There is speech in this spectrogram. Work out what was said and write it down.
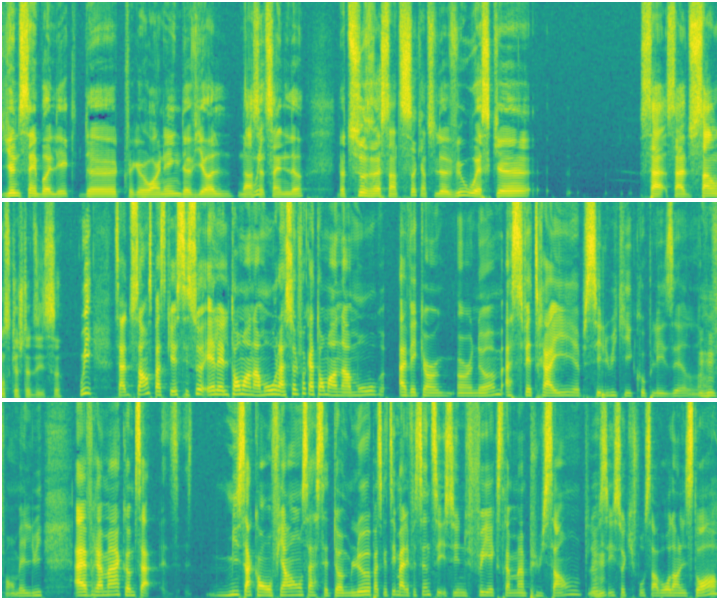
il y a une symbolique de trigger warning, de viol dans Oui. cette scène-là. As-tu ressenti ça quand tu l'as vu ou est-ce que ça, ça a du sens que je te dise ça? Ça a du sens parce que c'est ça, elle, elle tombe en amour. La seule fois qu'elle tombe en amour avec un, un homme, elle se fait trahir, puis c'est lui qui coupe les ailes, dans le Mhm. fond. Mais lui, elle a vraiment comme ça mis sa confiance à cet homme-là parce que tu sais Maleficent c'est une fille extrêmement puissante Mhm. c'est ça qu'il faut savoir dans l'histoire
